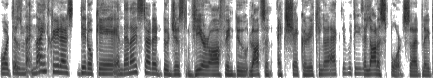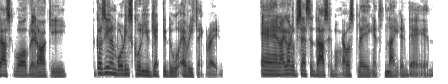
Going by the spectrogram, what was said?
or till ninth grade, I did okay. And then I started to just veer off into lots of extracurricular activities, a lot of sports. So I played basketball, played hockey, because even in boarding school, you get to do everything, right? And I got obsessed with basketball. I was playing it night and day. And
